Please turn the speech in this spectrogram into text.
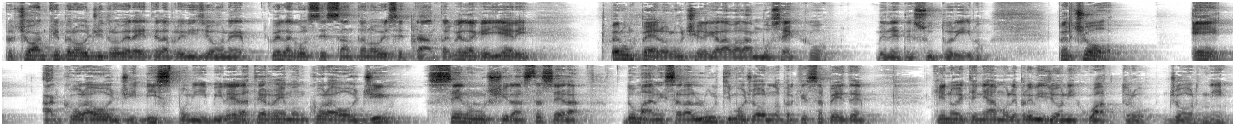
Perciò anche per oggi troverete la previsione, quella col 69,70, quella che ieri per un pelo non ci regalava Lambo Secco, vedete, su Torino. Perciò è ancora oggi disponibile, la terremo ancora oggi, se non uscirà stasera, domani sarà l'ultimo giorno perché sapete che noi teniamo le previsioni 4 giorni.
